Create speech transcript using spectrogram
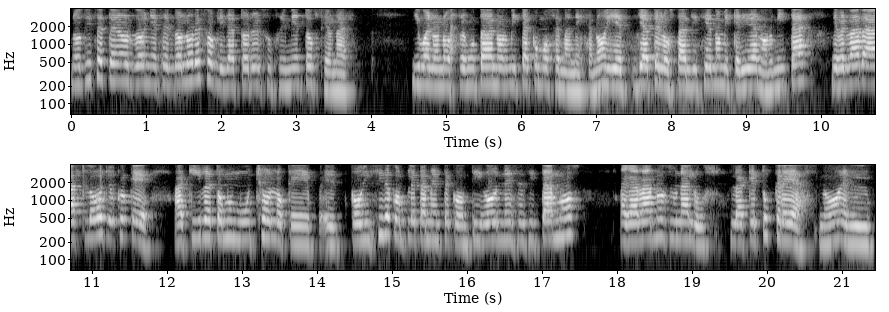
Nos dice Tero Ordóñez, el dolor es obligatorio, el sufrimiento opcional. Y bueno, nos preguntaba Normita cómo se maneja, ¿no? Y es, ya te lo están diciendo, mi querida Normita, de verdad hazlo. Yo creo que aquí retomo mucho lo que eh, coincido completamente contigo. Necesitamos agarrarnos de una luz, la que tú creas, ¿no? El,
